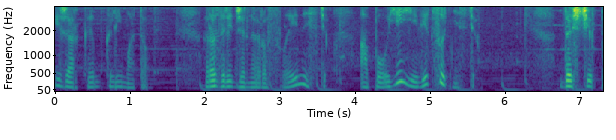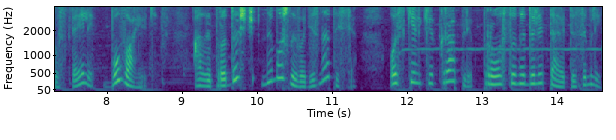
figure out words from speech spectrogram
і жарким кліматом, розрідженою рослинністю або її відсутністю. Дощі в пустелі бувають, але про дощ неможливо дізнатися, оскільки краплі просто не долітають до землі,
